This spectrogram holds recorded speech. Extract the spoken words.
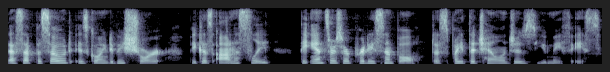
This episode is going to be short because honestly, the answers are pretty simple, despite the challenges you may face.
